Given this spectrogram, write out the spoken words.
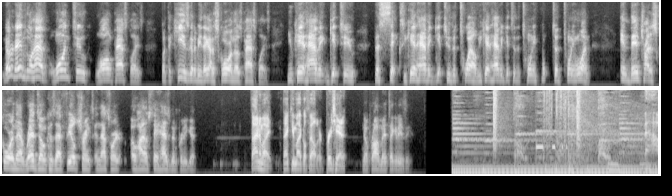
Notre Dame's going to have one, two long pass plays, but the key is going to be they got to score on those pass plays. You can't have it get to the six. You can't have it get to the 12. You can't have it get to the 20 to 21 and then try to score in that red zone because that field shrinks. And that's where Ohio State has been pretty good. Dynamite. Thank you, Michael Felder. Appreciate it. No problem, man. Take it easy. Now,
